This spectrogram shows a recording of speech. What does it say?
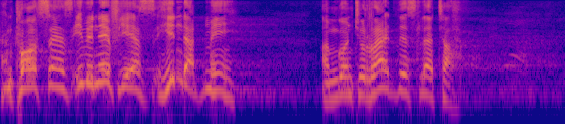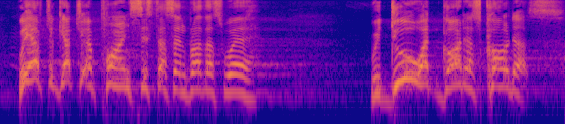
And Paul says, even if he has hindered me, I'm going to write this letter. We have to get to a point, sisters and brothers, where we do what God has called us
